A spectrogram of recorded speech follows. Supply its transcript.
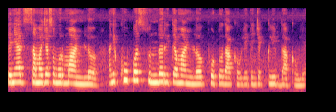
त्यांनी आज समाजासमोर मांडलं आणि खूपच सुंदररित्या मांडलं फोटो दाखवले त्यांच्या क्लिप दाखवल्या.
